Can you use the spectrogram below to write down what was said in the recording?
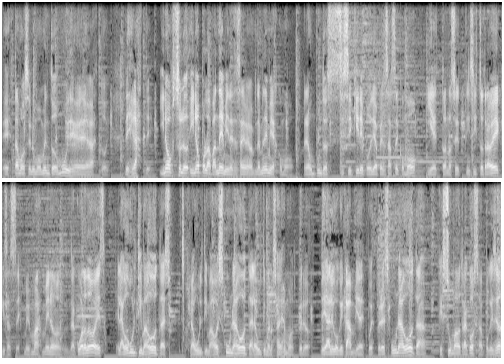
estamos en un momento muy de desgaste, desgaste, y no solo y no por la pandemia necesariamente, la pandemia es como en algún punto si se quiere podría pensarse como, y esto no sé, insisto otra vez, quizás es más o menos de acuerdo, es agogul última gota, es la última, o es una gota, la última no sabemos, pero de algo que cambia después, pero es una gota que suma otra cosa, porque si no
